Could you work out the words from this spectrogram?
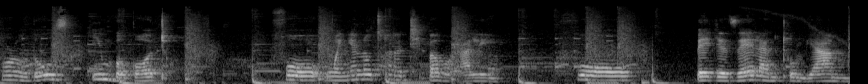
for those imbogoto for when you're not for begezela ntombi yami.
